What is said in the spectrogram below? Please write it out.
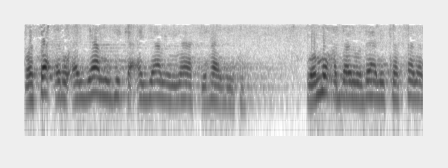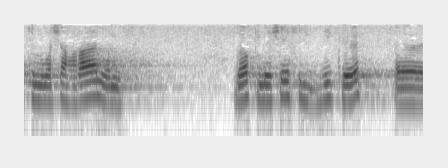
وسائر أيامه كأيام الناس هذه ومعدل ذلك سنة وشهران ونصف Donc le chef il dit que euh,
